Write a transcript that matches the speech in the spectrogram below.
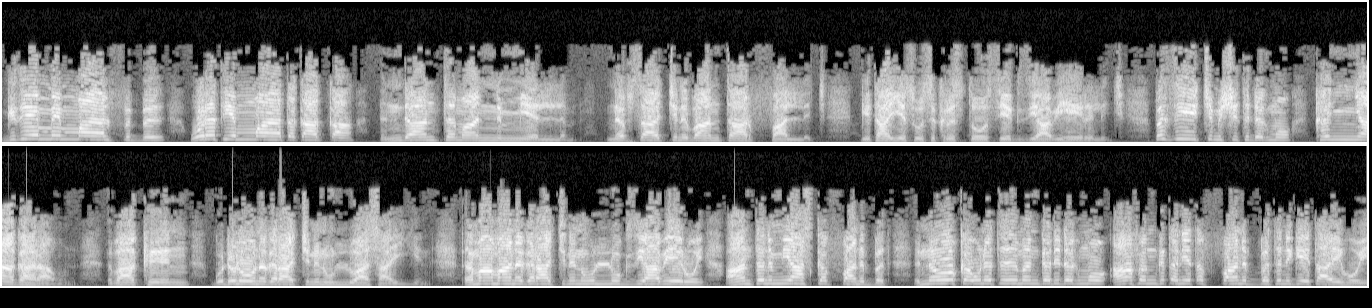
ጊዜም የማያልፍብህ ወረት የማያጠቃቃ እንዳንተ ማንም የለም። ነፍሳችን ባንተ አርፋለች። ጌታ ኢየሱስ ክርስቶስ የእግዚአብሔር ልጅ። በዚህች ምሽት ደግሞ ከእኛ ጋር አሁን እባክህን ጐደሎ ነገራችንን ሁሉ አሳይን ጠማማ ነገራችንን ሁሉ እግዚአብሔር ሆይ አንተንም ያስከፋንበት። እነሆ ከእውነትህ መንገድ ደግሞ አፈንግጠን የጠፋንበትን ጌታዬ ሆይ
